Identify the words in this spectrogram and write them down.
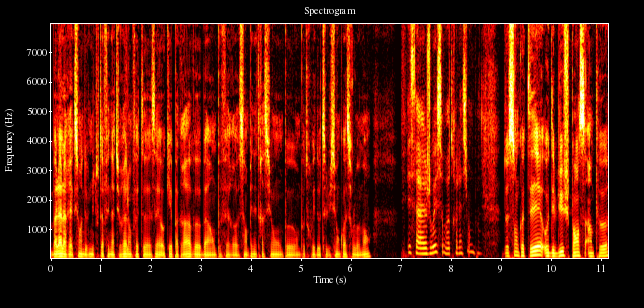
Bah là la réaction est devenue tout à fait naturelle en fait. Euh, C'est ok pas grave, bah on peut faire sans pénétration, on peut on peut trouver d'autres solutions quoi sur le moment. Et ça a joué sur votre relation ou pas? De son côté, au début, je pense un peu,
